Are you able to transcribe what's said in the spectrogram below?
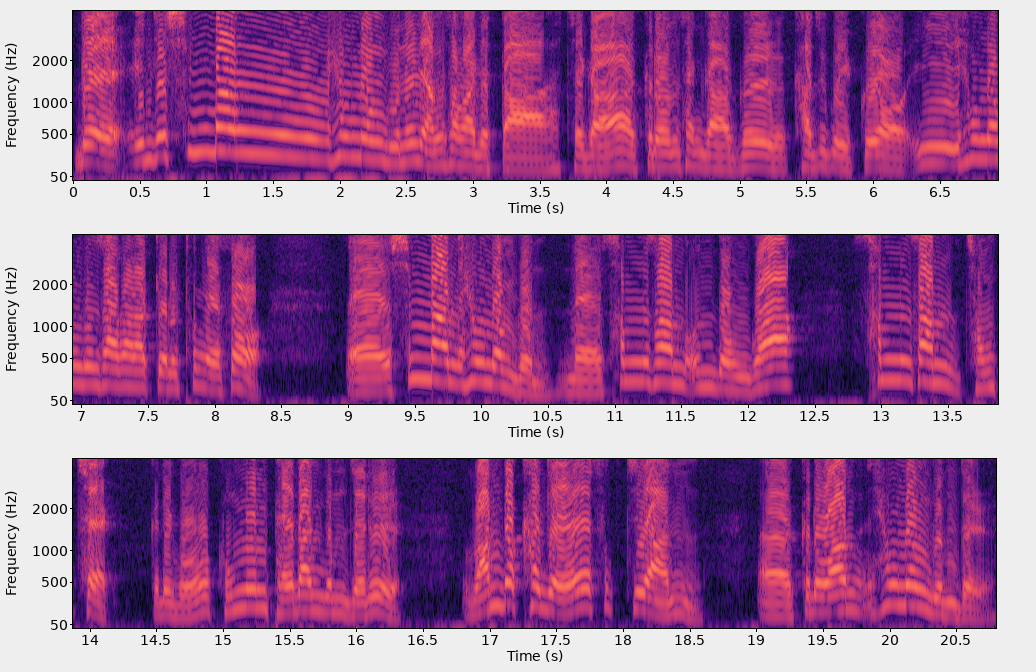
네, 이제 10만 혁명군을 양성하겠다. 제가 그런 생각을 가지고 있고요. 이 혁명군 사관학교를 통해서 에, 10만 혁명군, 네, 33운동과 33 정책 그리고 국민 배당 금제를 완벽하게 숙지한 어, 그러한 혁명군들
